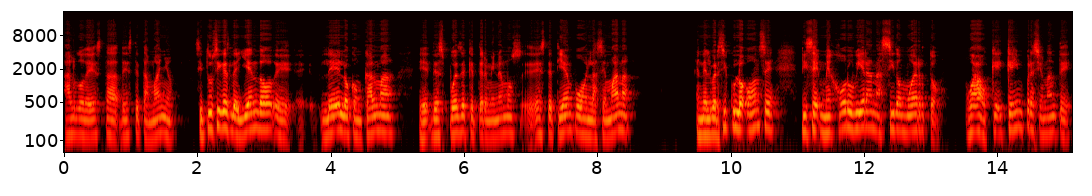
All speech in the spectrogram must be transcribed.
algo de, esta, de este tamaño. Si tú sigues leyendo, eh, léelo con calma después de que terminemos este tiempo en la semana. En el versículo 11 Dice, mejor hubiera nacido muerto. ¡Wow! Qué, qué impresionante!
